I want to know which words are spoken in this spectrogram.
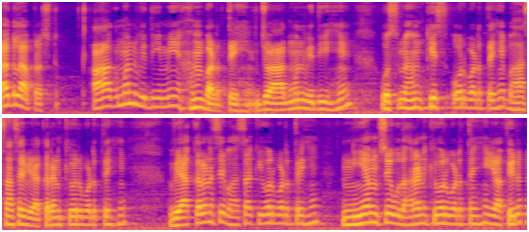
अगला प्रश्न। आगमन विधि में हम बढ़ते हैं। जो आगमन विधि है, उसमें हम किस ओर बढ़ते हैं? भाषा से व्याकरण की ओर बढ़ते हैं। व्याकरण से भाषा की ओर बढ़ते हैं। नियम से उदाहरण की ओर बढ़ते हैं या फिर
